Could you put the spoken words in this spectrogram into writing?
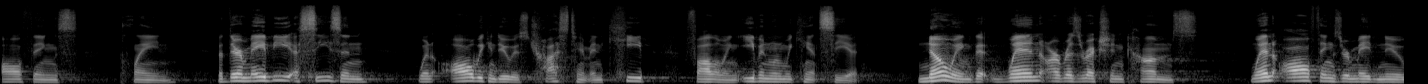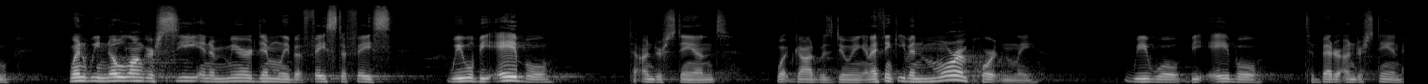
all things plain. But there may be a season when all we can do is trust him and keep following, even when we can't see it knowing that when our resurrection comes, when all things are made new, when we no longer see in a mirror dimly but face to face, we will be able to understand what God was doing. And I think even more importantly, we will be able to better understand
